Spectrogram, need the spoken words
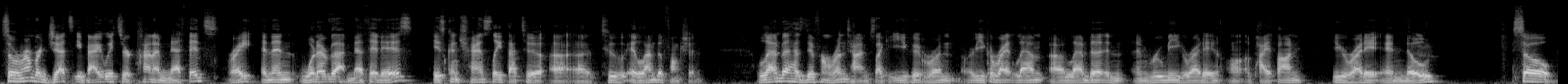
so remember, Jets evaluates your kind of methods, right, and then whatever that method is, is can translate that to uh, uh, to a lambda function. Lambda has different runtimes. Like you could run, or you could write lam, uh, Lambda in, in, Ruby. You could write it in uh, Python. You could write it in Node. So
